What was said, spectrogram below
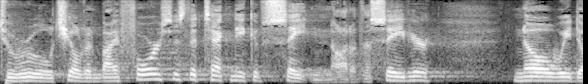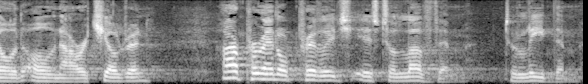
To rule children by force is the technique of Satan, not of the Savior. No, we don't own our children. Our parental privilege is to love them, to lead them,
